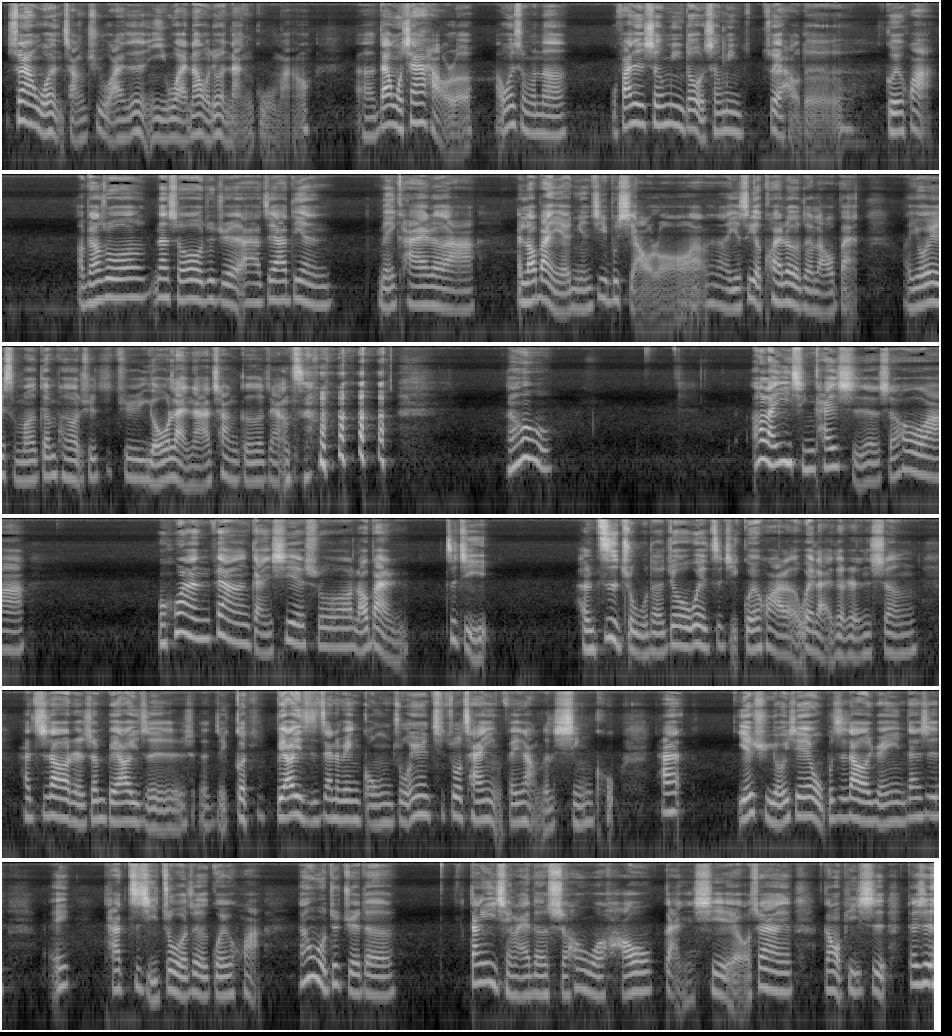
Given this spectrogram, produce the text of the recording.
虽然我很常去，我还是很意外，那我就很难过嘛，哦。呃，但我现在好了啊？为什么呢？我发现生命都有生命最好的规划啊。比方说那时候就觉得啊，这家店没开了啊，哎，老板也年纪不小了啊，也是一个快乐的老板啊。因为什么跟朋友去去游览啊，唱歌这样子。然后后来疫情开始的时候啊，我忽然非常感谢说老板自己。很自主的就为自己规划了未来的人生，他知道人生不要一直呃这个不要一直在那边工作，因为做餐饮非常的辛苦。他也许有一些我不知道的原因，但是诶，他自己做了这个规划，然后我就觉得。当疫情来的时候，我好感谢哦。虽然关我屁事，但是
